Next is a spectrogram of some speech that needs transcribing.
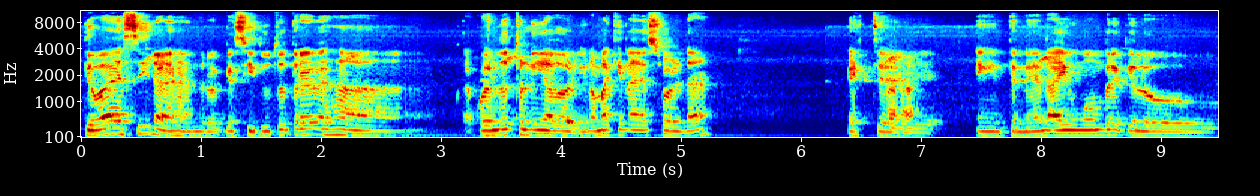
te iba a decir, Alejandro, que si tú te atreves a, a coger un destornillador y una máquina de soldar, este, Ajá. en internet hay un hombre que lo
